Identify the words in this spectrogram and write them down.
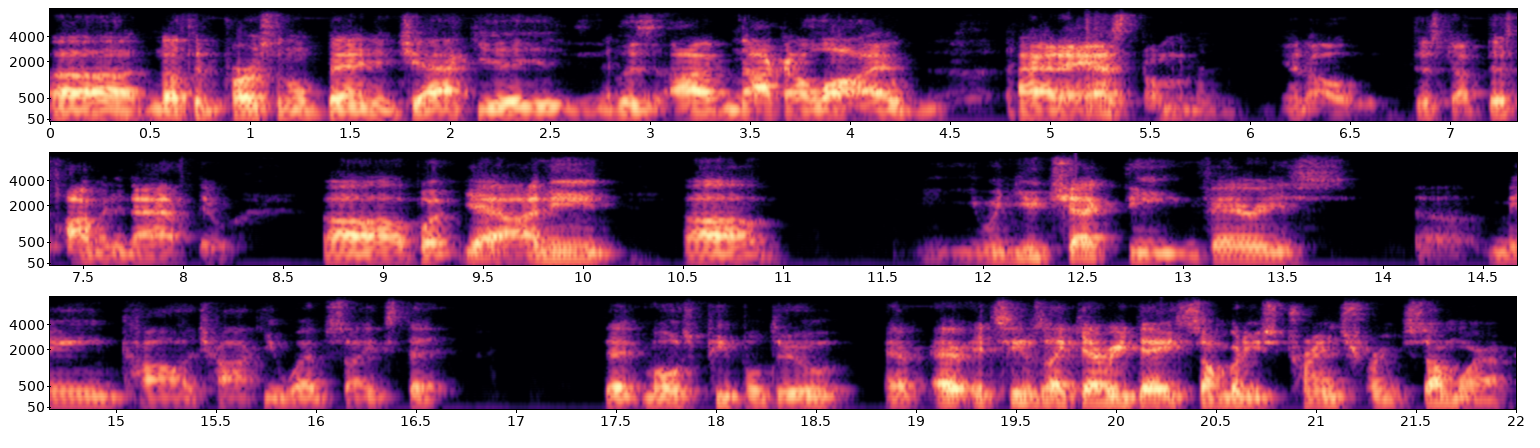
Uh, nothing personal, Ben and Jack. You, you, listen, I'm not gonna lie. I had to ask them, you know, this got this time I didn't have to. Uh, but yeah, I mean, uh, when you check the various main college hockey websites that that most people do. It seems like every day somebody's transferring somewhere.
